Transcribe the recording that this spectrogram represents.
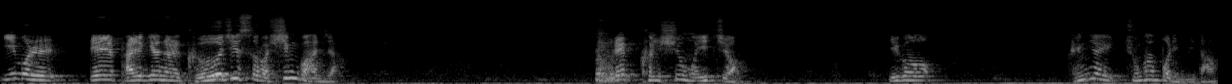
이물의 발견을 거짓으로 신고한 자 브렉 컨슈머 있죠? 이거 굉장히 중한 벌입니다.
